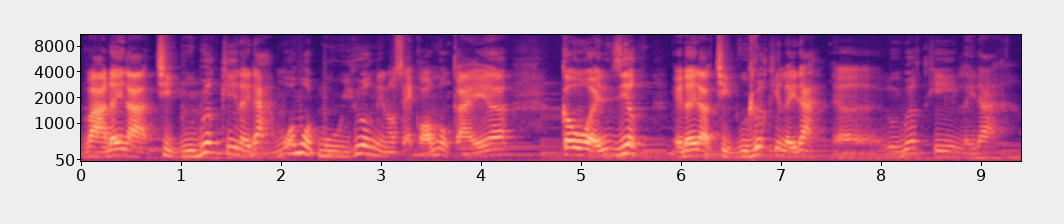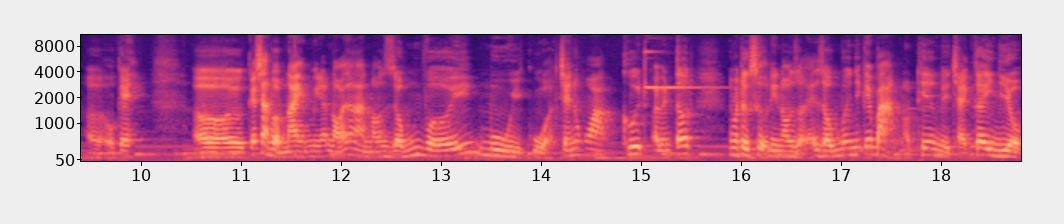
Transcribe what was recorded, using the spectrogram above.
Và đây là chỉ lùi bước khi lấy đà. Mỗi một mùi hương thì nó sẽ có một cái ờ, câu ấy riêng. Thì đây là chỉ lùi bước khi lấy đà. Uh, lùi bước khi lấy đà Ờ ok. Ờ, Cái sản phẩm này mình đã nói rằng là nó giống với mùi của chai nước hoa Good Aventus Nhưng mà thực sự thì nó sẽ giống với những cái bản nó thiên về trái cây nhiều.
